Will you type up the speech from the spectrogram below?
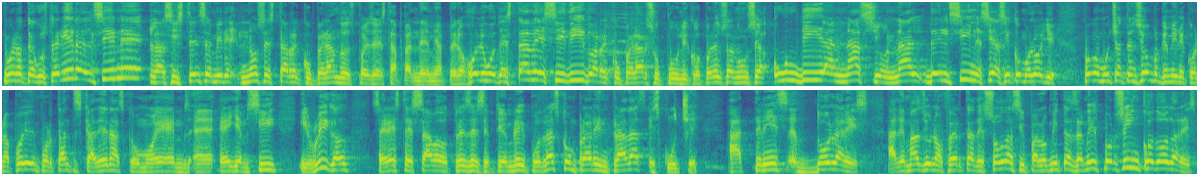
Bueno, ¿te gustaría ir al cine? La asistencia, mire, no se está recuperando después de esta pandemia, pero Hollywood está decidido a recuperar su público. Por eso anuncia un Día Nacional del Cine. Sí, así como lo oye. Pongo mucha atención porque, mire, con apoyo de importantes cadenas como eh, AMC y Regal, será este sábado 3 de septiembre y podrás comprar entradas, escuche, a 3 dólares. Además de una oferta de sodas y palomitas de mes por 5 dólares.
